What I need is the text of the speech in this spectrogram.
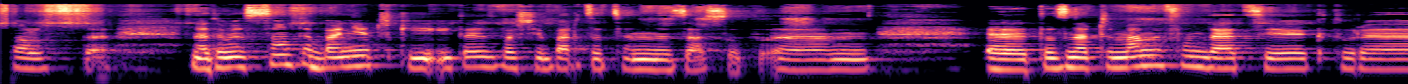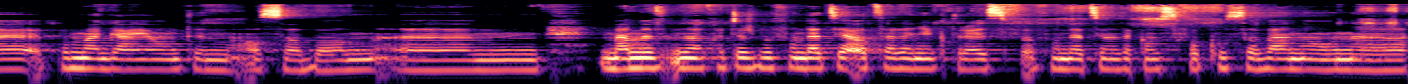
w Polsce. Natomiast są te banieczki i to jest właśnie bardzo cenny zasób. E, to znaczy, mamy fundacje, które pomagają tym osobom. Mamy no, chociażby Fundacja Ocalenie, która jest fundacją taką sfokusowaną na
